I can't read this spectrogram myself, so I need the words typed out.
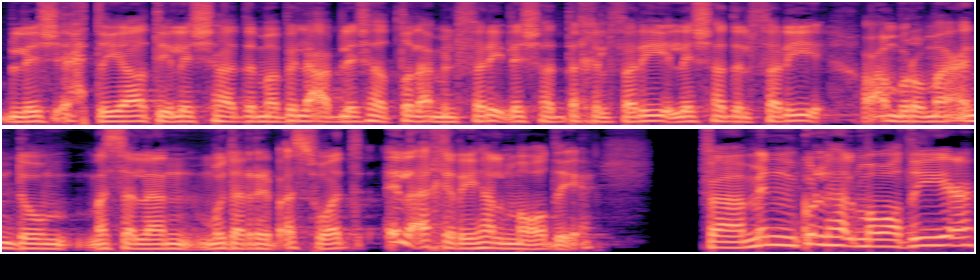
ليش احتياطي ليش هذا ما بيلعب ليش هذا طلع من الفريق ليش هذا دخل الفريق ليش هذا الفريق وعمره ما عنده مثلا مدرب أسود إلى آخره هالمواضيع. فمن كل هالمواضيع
